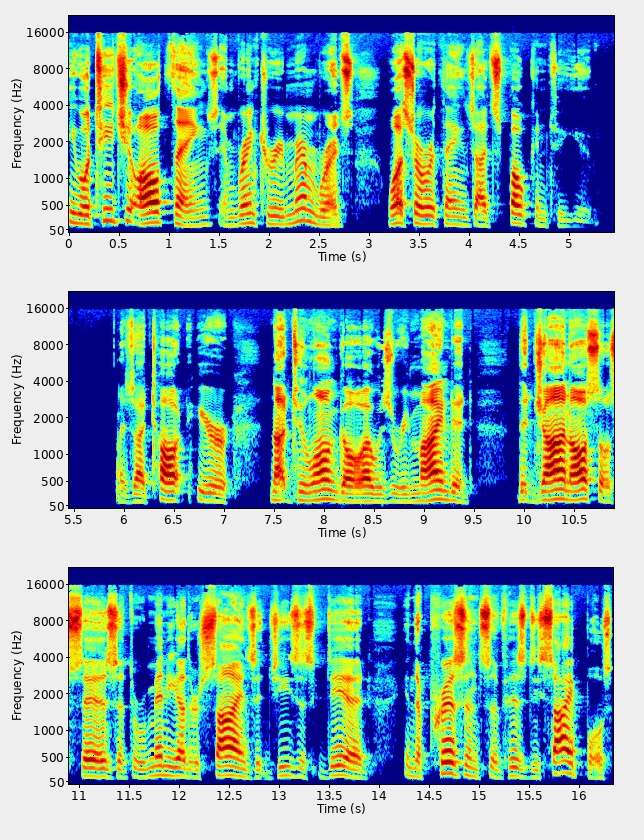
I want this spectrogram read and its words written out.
He will teach you all things and bring to remembrance whatsoever things I'd spoken to you. As I taught here not too long ago, I was reminded that John also says that there were many other signs that Jesus did in the presence of his disciples,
